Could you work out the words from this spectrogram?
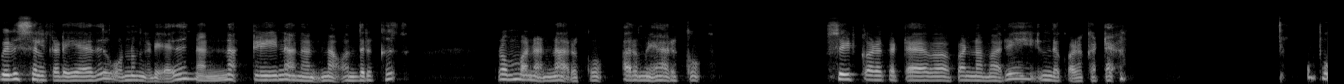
விரிசல் கிடையாது ஒன்றும் கிடையாது. நன்னா க்ளீனாக நன்னா வந்திருக்கு. ரொம்ப நன்னா இருக்கும் அருமையாக இருக்கும். ஸ்வீட் கொழக்கட்டை பண்ண மாதிரி இந்த கொழக்கட்டை. உப்பு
